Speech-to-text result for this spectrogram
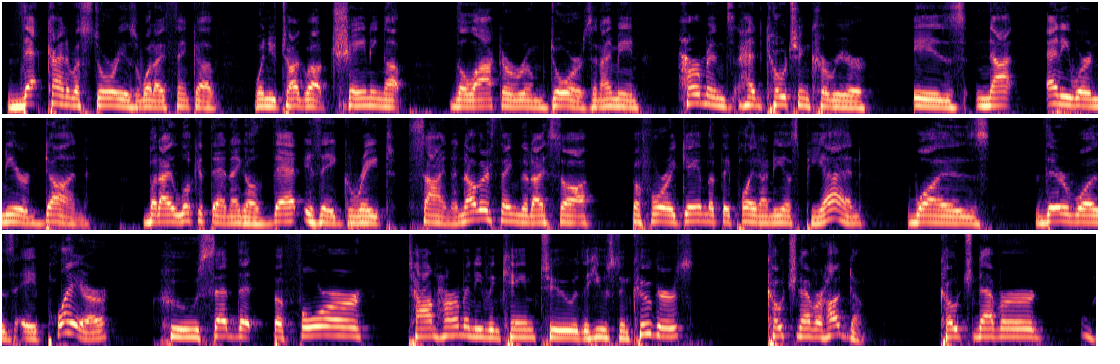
That kind of a story is what I think of when you talk about chaining up the locker room doors. And I mean, Herman's head coaching career is not anywhere near done. But I look at that and I go, that is a great sign. Another thing that I saw before a game that they played on ESPN was there was a player who said that before Tom Herman even came to the Houston Cougars, coach never hugged him. Coach never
